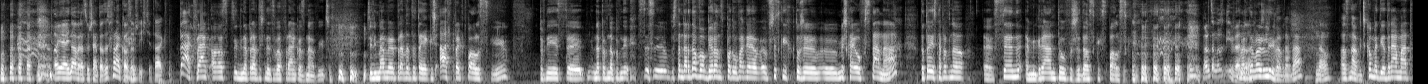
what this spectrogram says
Ojej, dobra, słyszałem to. To jest Frankoz oczywiście, tak? Tak, Frank Oz, czyli naprawdę się nazywa Frank Oznowicz. czyli mamy, prawda, tutaj jakiś aspekt polski. Pewnie jest, e, na pewno s- standardowo biorąc pod uwagę wszystkich, którzy e, mieszkają w Stanach, to to jest na pewno syn emigrantów żydowskich z Polski. Bardzo możliwe, Bardzo no. możliwe, prawda? no. Oznowicz, komediodramat,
